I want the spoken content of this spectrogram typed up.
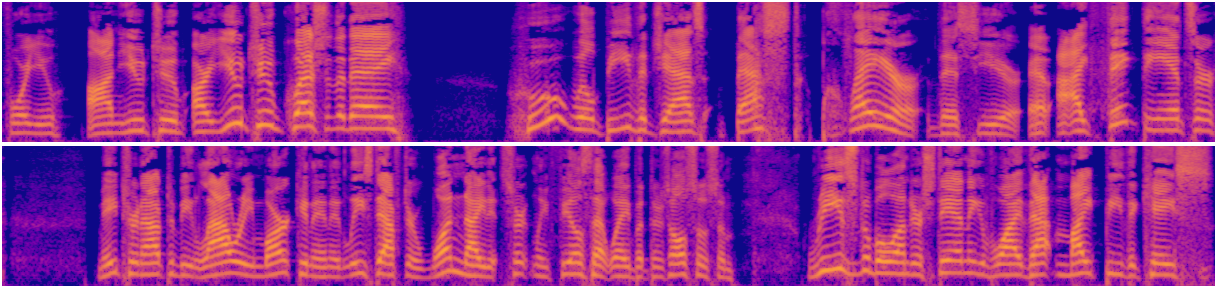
for you on YouTube. Our YouTube question of the day Who will be the Jazz best player this year? And I think the answer may turn out to be Lauri Markkanen. At least after one night, it certainly feels that way, but there's also some reasonable understanding of why that might be the case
